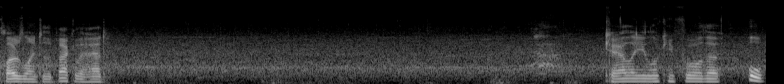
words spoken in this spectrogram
clothesline to the back of the head. Kelly looking for the... Oh!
